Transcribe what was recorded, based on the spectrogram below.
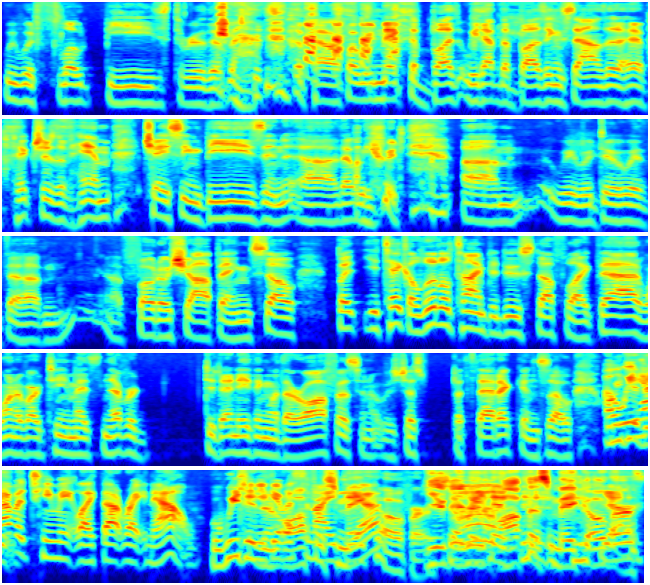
we would float bees through the, the PowerPoint. We'd make the buzz, we'd have the buzzing sounds that I have pictures of him chasing bees and uh, that we would, um, we would do with um, uh, photoshopping. So, but you take a little time to do stuff like that. One of our teammates never did anything with our office, and it was just pathetic. And so, oh, we, did have it- a teammate like that right now. Well, we Can did you an give us an office idea? makeover. You So did we an office makeover? Yes,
